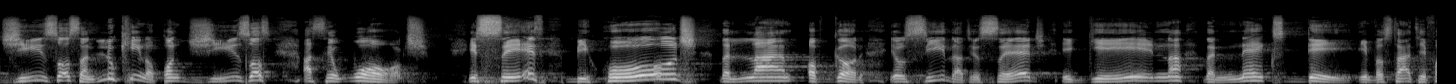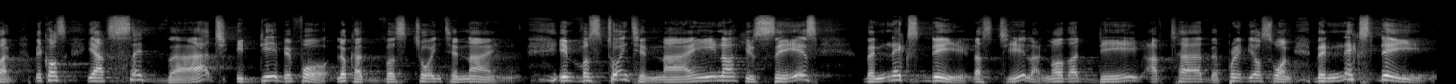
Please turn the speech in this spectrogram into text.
Jesus and looking upon Jesus as a watch it says, behold the Lamb of God. You'll see that he said again the next day in verse 35. Because he had said that a day before. Look at verse 29. In verse 29, he says, the next day, that's still another day after the previous one. The next day,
